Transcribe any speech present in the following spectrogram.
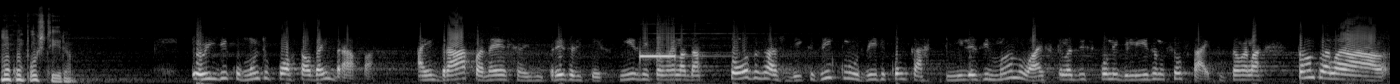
uma composteira? Eu indico muito o portal da Embrapa. A Embrapa, né, essa empresa de pesquisa, então ela dá todas as dicas, inclusive com cartilhas e manuais que ela disponibiliza no seu site. Então ela tanto ela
